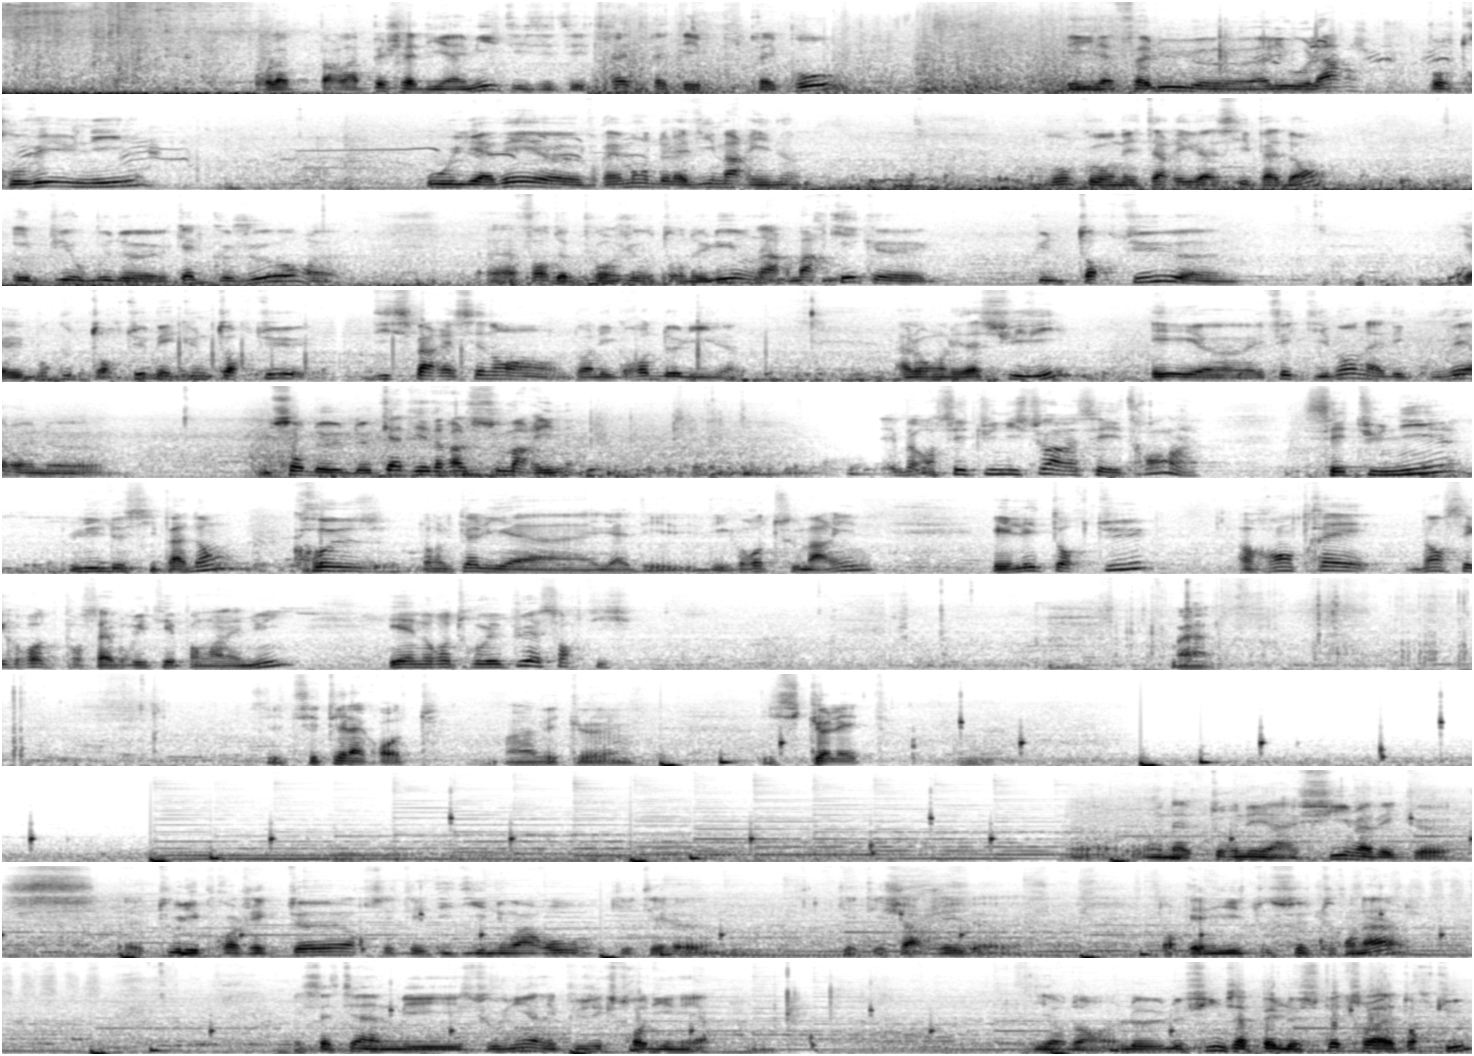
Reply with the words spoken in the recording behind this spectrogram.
par la pêche à dynamite. Ils étaient très très très, pauvres. Et il a fallu aller au large pour trouver une île où il y avait euh, vraiment de la vie marine. Donc on est arrivé à Sipadan. Et puis au bout de quelques jours, euh, à force de plonger autour de l'île, on a remarqué qu'une tortue, euh, il y avait beaucoup de tortues, mais qu'une tortue disparaissait dans, dans les grottes de l'île. Alors on les a suivis et effectivement on a découvert une, une sorte de, cathédrale sous-marine. Eh ben, c'est une histoire assez étrange. C'est une île, l'île de Sipadan, creuse, dans laquelle il y a, des, grottes sous-marines. Et les tortues rentraient dans ces grottes pour s'abriter pendant la nuit et elles ne retrouvaient plus la sortie. Voilà. C'était la grotte, avec euh, des squelettes. On a tourné un film avec euh, euh, tous les projecteurs. C'était Didier Noireau qui était, chargé d'organiser tout ce tournage. Et c'était un de mes souvenirs les plus extraordinaires. Dans, le, film s'appelle Le spectre sur la tortue.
